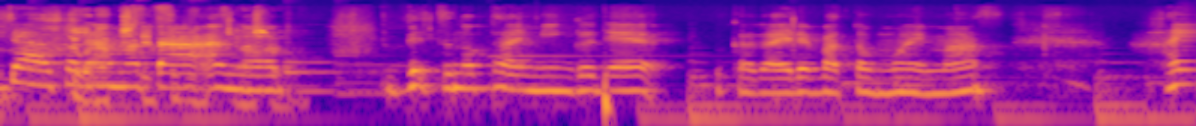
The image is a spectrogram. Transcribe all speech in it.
じゃあそれはまたあの別のタイミングで伺えればと思います。はい、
